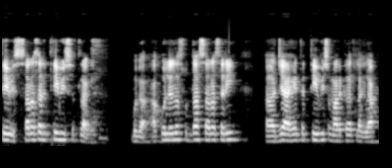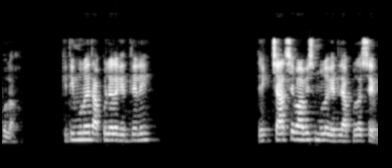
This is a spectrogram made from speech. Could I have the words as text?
तेवीस सरासरी तेवीसच लागला. बघा अकोल्याला सुद्धा सरासरी जे आहे ते तेवीस मार्कात लागला अकोला. किती मुलं आहेत अकोल्याला घेतलेले? एक चारशे बावीस मुलं घेतले अकोला सेम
